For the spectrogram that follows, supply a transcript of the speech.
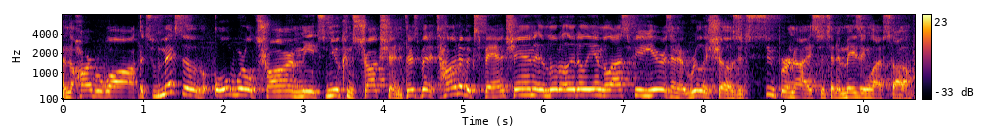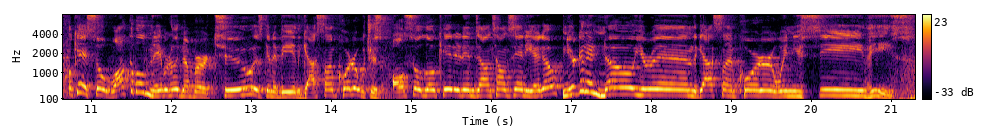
and the harbor walk. It's a mix of old world charm meets new construction. There's been a ton of expansion in Little Italy in the last few years, and it really shows. It's super nice. It's an amazing lifestyle. Okay, so walkable neighborhood number two is going to be the Gaslamp Quarter, which is also located in downtown San Diego. And you're going to know you're in the Gaslamp Quarter when you see these.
